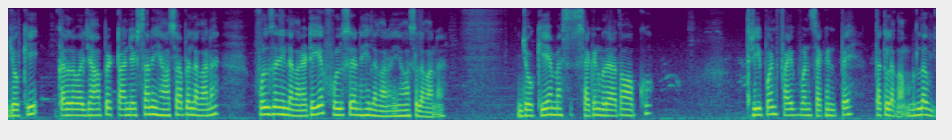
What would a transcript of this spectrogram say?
जो कि कलर वाइज जहाँ पर ट्रांजेक्शन है, यहाँ से आपने लगाना है। फुल से नहीं लगाना है, ठीक है? फुल से नहीं लगाना है, यहाँ से लगाना है। जो कि है, मैं सेकंड बताता हूँ आपको। Three point five one second पे तक लगा मतलब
